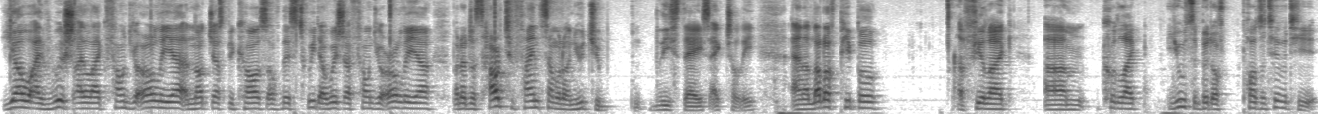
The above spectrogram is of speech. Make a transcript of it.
yo I wish I like found you earlier and not just because of this tweet I wish I found you earlier but it is hard to find someone on YouTube these days actually. And a lot of people I feel like um, could like use a bit of positivity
